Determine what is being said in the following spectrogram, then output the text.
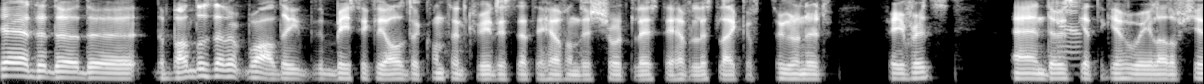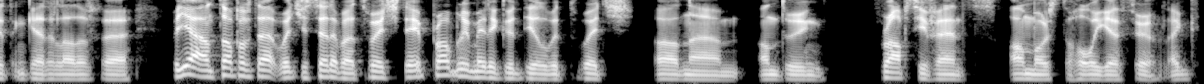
yeah. The the the the bundles that are well, they basically all the content creators that they have on this short list. They have a list like of 200 favorites, and those yeah. get to give away a lot of shit and get a lot of. Uh, but yeah, on top of that, what you said about Twitch, they probably made a good deal with Twitch on um on doing drops events almost the whole year through. Like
